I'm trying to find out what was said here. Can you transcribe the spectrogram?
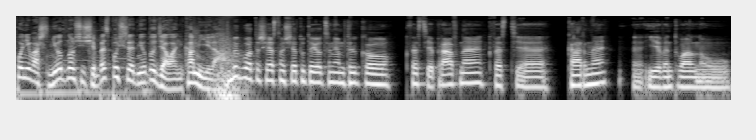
ponieważ nie odnosi się bezpośrednio do działań Kamila. Żeby była też jasność, ja tutaj oceniam tylko kwestie prawne, kwestie karne e, i ewentualną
